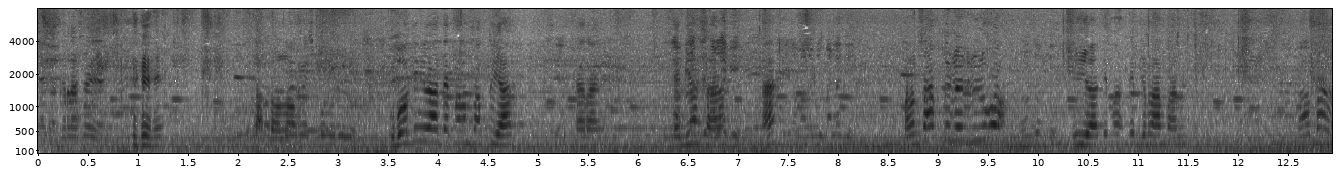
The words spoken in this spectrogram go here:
Yang keras ya. Tak tolong. Kubokin lantai malam Sabtu ya. Sekarang. Kayak biasa. Hah? Malam Sabtu dari dulu kok. Iya, tiap, tiap jam 8. Bambang.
